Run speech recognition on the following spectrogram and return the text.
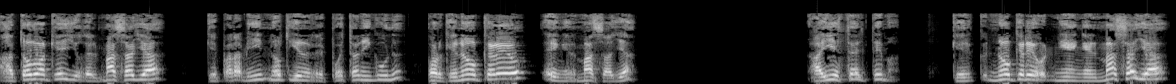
a todo aquello del más allá que para mí no tiene respuesta ninguna porque no creo en el más allá. Ahí está el tema, que no creo ni en el más allá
